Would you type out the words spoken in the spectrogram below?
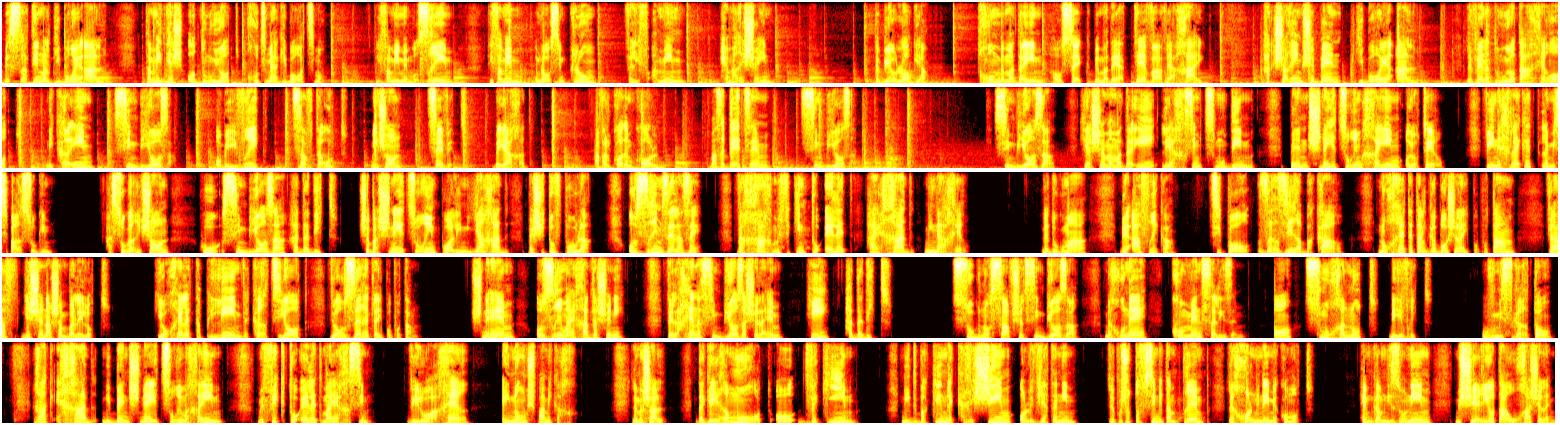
בסרטים על גיבורי על, תמיד יש עוד דמויות חוץ מהגיבור עצמו. לפעמים הם עוזרים, לפעמים הם לא עושים כלום, ולפעמים הם הרשעים. בביולוגיה, תחום במדעים העוסק במדעי הטבע והחי, הקשרים שבין גיבורי העל לבין הדמויות האחרות נקראים סימביוזה, או בעברית צוותאות, מלשון צוות, ביחד. אבל קודם כל, מה זה בעצם סימביוזה? סימביוזה היא השם המדעי ליחסים צמודים בין שני יצורים חיים או יותר, והיא נחלקת למספר סוגים. הסוג הראשון הוא סימביוזה הדדית, שבה שני יצורים פועלים יחד בשיתוף פעולה, עוזרים זה לזה, וכך מפיקים תועלת האחד מן האחר. לדוגמה, באפריקה, ציפור זרזיר הבקר נוחתת על גבו של ההיפופוטם ואף ישנה שם בלילות. היא אוכלת טפילים וקרציות ועוזרת להיפופוטם. שניהם עוזרים האחד לשני, ולכן הסימביוזה שלהם היא הדדית. סוג נוסף של סימביוזה מכונה קומנסליזם, או סמוכנות בעברית. ובמסגרתו, רק אחד מבין שני היצורים החיים מפיק תועלת מהיחסים, ואילו האחר אינו מושפע מכך. למשל, דגי רמורות או דבקיים נדבקים לכרישים או לוויתנים, ופשוט תופסים איתם טרמפ לכל מיני מקומות. הם גם ניזונים משאריות הארוחה שלהם.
